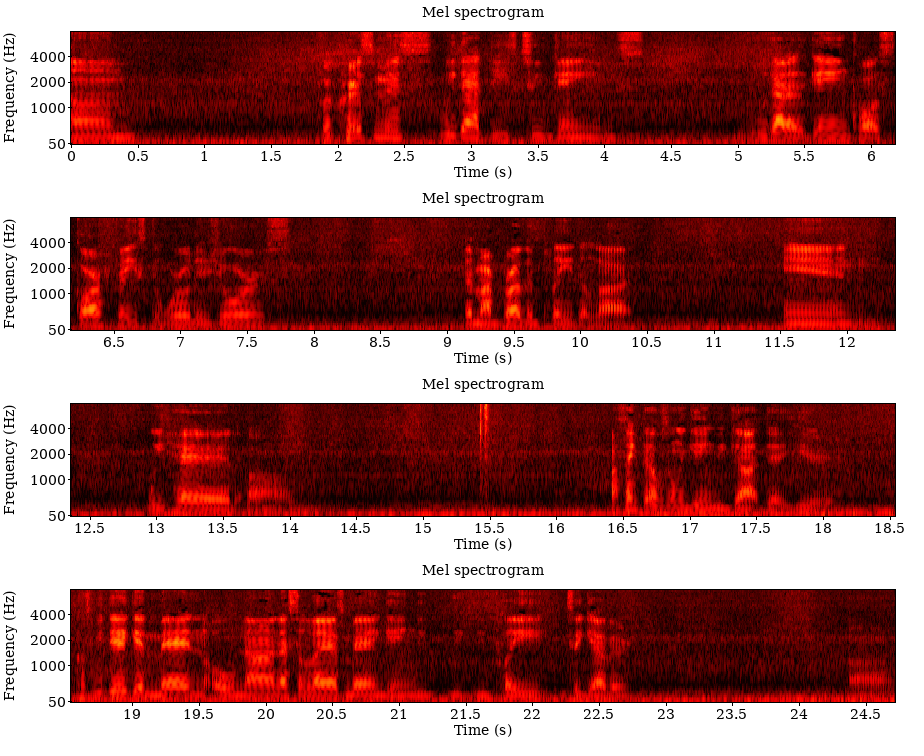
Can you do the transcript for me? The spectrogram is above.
Um, for Christmas, we got these two games. We got a game called Scarface, The World Is Yours, that my brother played a lot. And we had um, I think that was the only game we got that year. Because we did get Madden 09. That's the last Madden game we, we, we played together. Um,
